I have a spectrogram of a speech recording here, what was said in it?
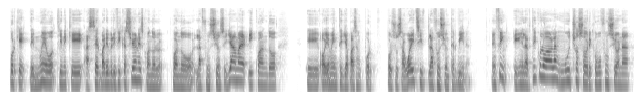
porque de nuevo tiene que hacer varias verificaciones cuando, cuando la función se llama y cuando eh, obviamente ya pasan por, por sus awaits y la función termina. En fin, en el artículo hablan mucho sobre cómo funciona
